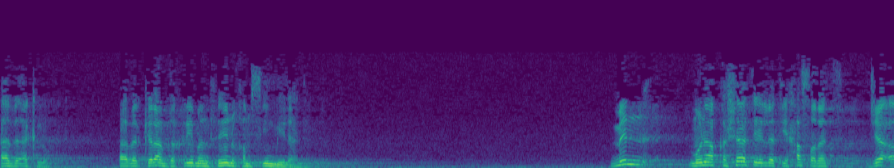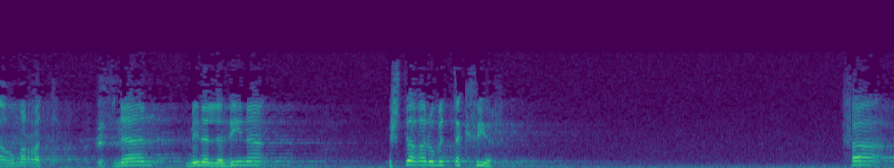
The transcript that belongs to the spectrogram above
هذا أكله. هذا الكلام تقريبا 52 ميلادي. من مناقشاته التي حصلت جاءه مرة اثنان من الذين اشتغلوا بالتكفير. فقال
